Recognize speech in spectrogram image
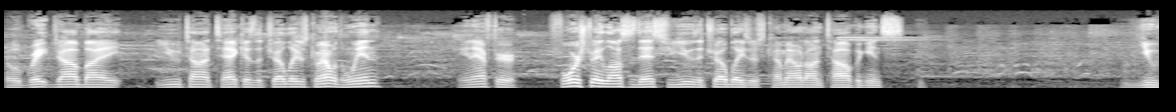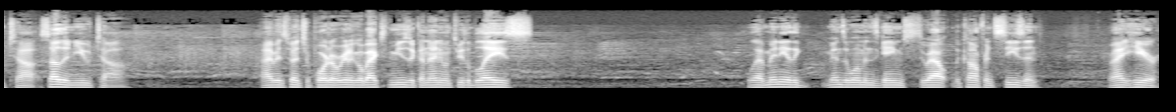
So great job by Utah Tech as the Trailblazers come out with a win. And after Four straight losses to SUU. The Trailblazers come out on top against Utah, Southern Utah. I've been Spencer Porter. We're going to go back to the music on 91 through the Blaze. We'll have many of the men's and women's games throughout the conference season right here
